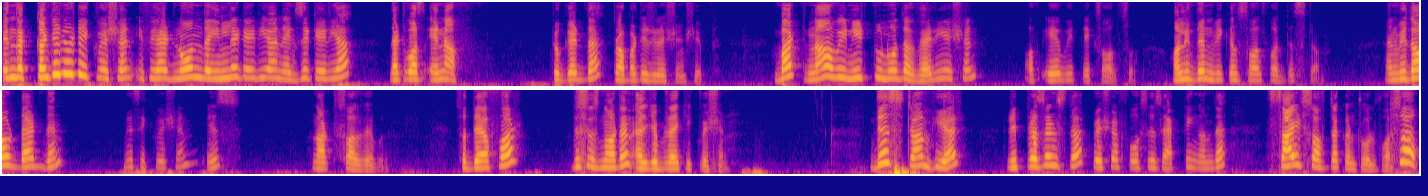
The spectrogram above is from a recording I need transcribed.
In the continuity equation if we had known the inlet area and exit area that was enough to get the property relationship, but now we need to know the variation of a with x also only then we can solve for this term and without that then this equation is not solvable. So, therefore, this is not an algebraic equation. This term here represents the pressure forces acting on the sides of the control valve. So,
